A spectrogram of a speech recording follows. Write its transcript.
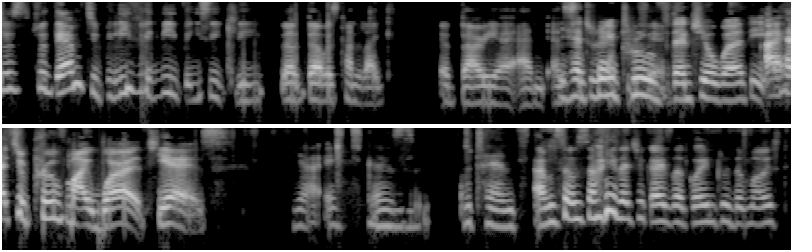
just for them to believe in me, basically, that that was kind of like a barrier and and You had to really prove that you're worthy. I had to prove my worth. Yes. Yeah, eh, guys, good hands. I'm so sorry that you guys are going through the most.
